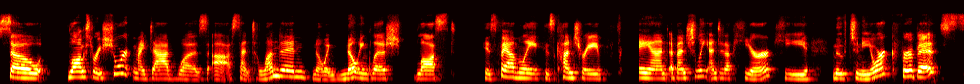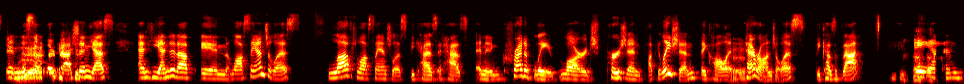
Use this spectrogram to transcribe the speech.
So long story short, my dad was uh, sent to London, knowing no English, lost his family, his country, and eventually ended up here. He moved to New York for a bit in a similar fashion, yes. And he ended up in Los Angeles. Loved Los Angeles because it has an incredibly large Persian population. They call it Uh. Because of that. And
